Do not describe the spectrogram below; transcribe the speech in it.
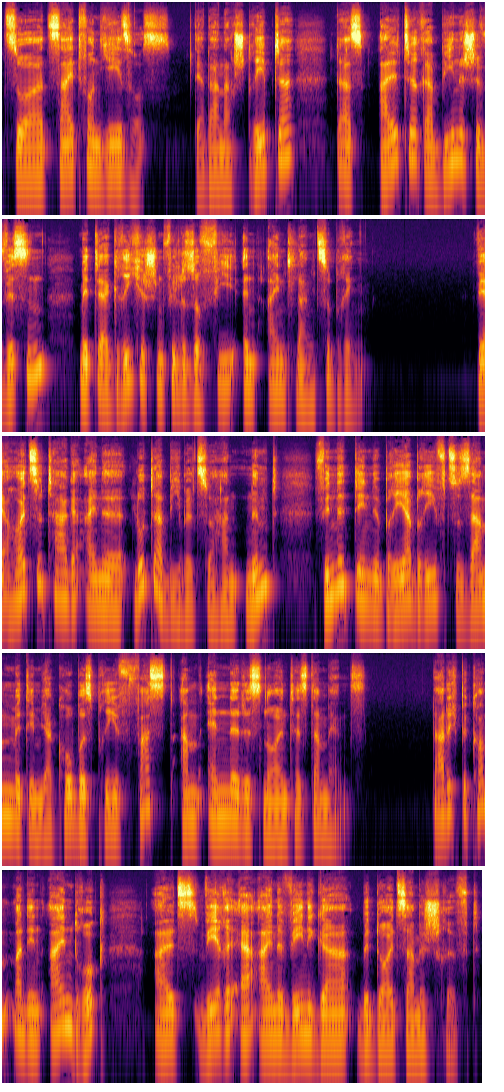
zur Zeit von Jesus, der danach strebte, das alte rabbinische Wissen mit der griechischen Philosophie in Einklang zu bringen. Wer heutzutage eine Lutherbibel zur Hand nimmt, findet den Hebräerbrief zusammen mit dem Jakobusbrief fast am Ende des Neuen Testaments. Dadurch bekommt man den Eindruck, als wäre er eine weniger bedeutsame Schrift.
